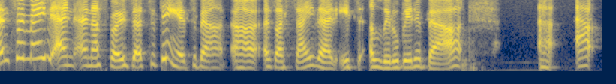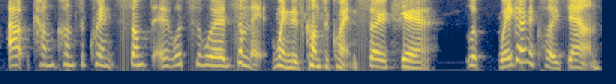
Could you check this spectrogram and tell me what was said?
and so maybe and, and i suppose that's the thing it's about uh, as i say that it's a little bit about uh, out, outcome consequence something what's the word something when there's consequence so yeah look we're going to close down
